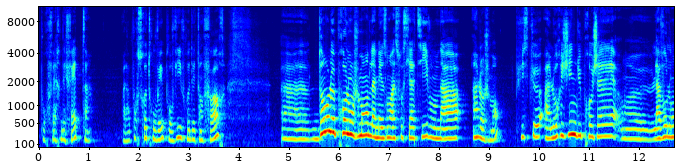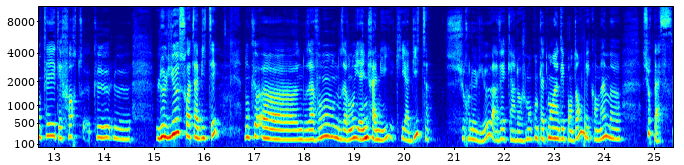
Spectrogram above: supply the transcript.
pour faire des fêtes, voilà, pour se retrouver, pour vivre des temps forts. dans le prolongement de la maison associative, on a un logement puisque à l'origine du projet, euh, la volonté était forte que le, lieu soit habité. Donc euh, nous avons, nous avons, il y a une famille qui habite sur le lieu avec un logement complètement indépendant, mais quand même euh, sur place.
